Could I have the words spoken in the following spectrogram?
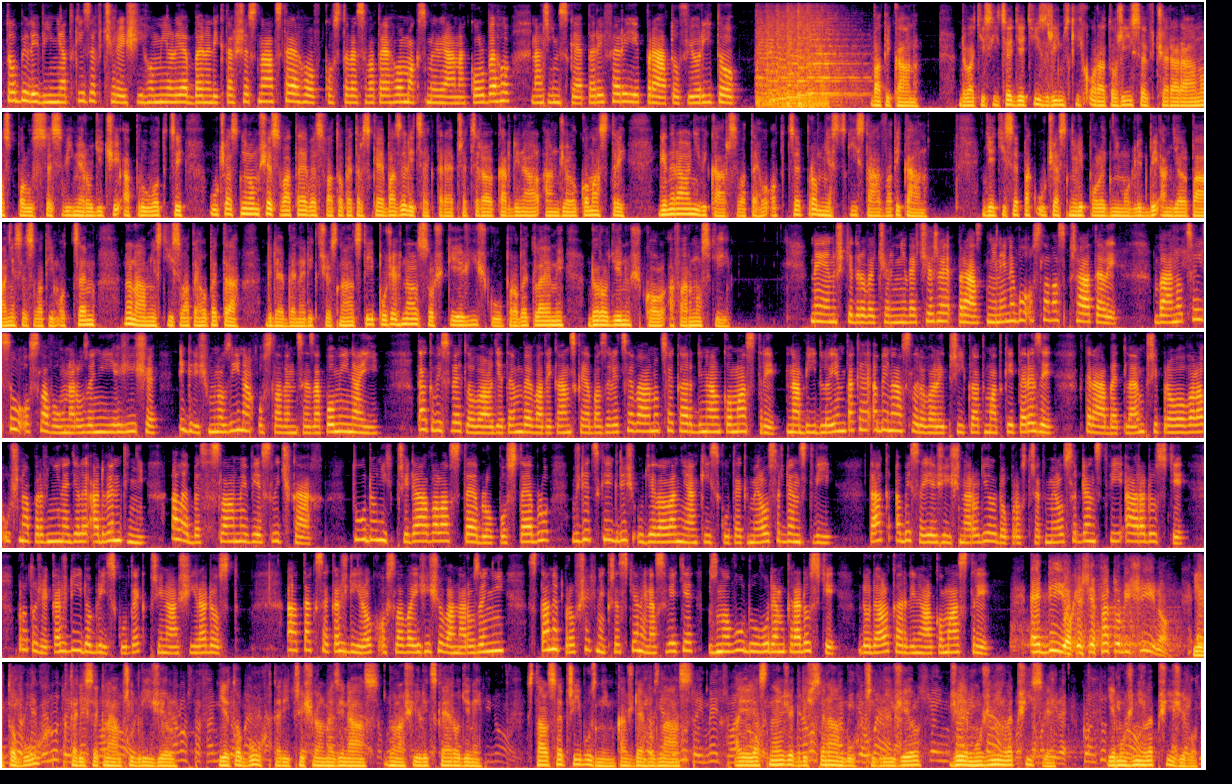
To byly výňatky ze včerejšího mílie Benedikta XVI. v kostele svatého Maximiliána Kolbeho na římské periferii Prato Fiorito. Vatikán. 2000 dětí z římských oratoří se včera ráno spolu se svými rodiči a průvodci účastnilo mše svaté ve svatopetrské bazilice, které předsedal kardinál Angelo Comastri, generální vikář svatého otce pro městský stát Vatikán. Děti se pak účastnili polední modlitby Anděl Páně se svatým otcem na náměstí svatého Petra, kde Benedikt XVI. požehnal sošky Ježíšků pro Betlémy do rodin, škol a farností. Nejen štědrovečerní večeře, prázdniny nebo oslava s přáteli. Vánoce jsou oslavou narození Ježíše, i když mnozí na oslavence zapomínají. Tak vysvětloval dětem ve vatikánské bazilice Vánoce kardinál Komastry. Nabídl jim také, aby následovali příklad matky Terezy, která Betlém připravovala už na první neděli adventní, ale bez slámy v jesličkách – tu do nich přidávala stéblo po stéblu vždycky, když udělala nějaký skutek milosrdenství, tak, aby se Ježíš narodil do prostřed milosrdenství a radosti, protože každý dobrý skutek přináší radost. A tak se každý rok oslava Ježíšova narození stane pro všechny křesťany na světě znovu důvodem k radosti, dodal kardinál Komastry. Je to Bůh, který se k nám přiblížil. Je to Bůh, který přišel mezi nás, do naší lidské rodiny. Stal se příbuzným každého z nás. A je jasné, že když se nám Bůh přiblížil, že je možný lepší svět, je možný lepší život.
